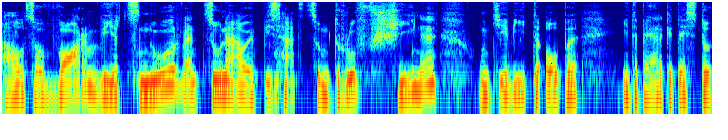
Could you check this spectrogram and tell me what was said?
Also warm wird es nur, wenn die Sonne auch etwas hat zum drauf scheinen. Und je weiter oben in den Bergen, desto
